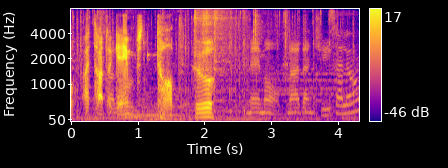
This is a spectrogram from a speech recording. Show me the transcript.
Oh, I thought the game stopped. Ugh. Salon?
